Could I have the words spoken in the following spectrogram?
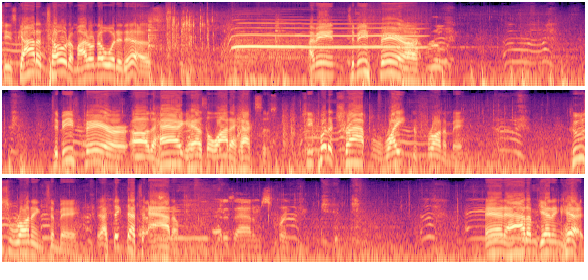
She's got a totem. I don't know what it is. I mean, to be fair, to be fair, uh, the hag has a lot of hexes. She put a trap right in front of me. Who's running to me? I think that's Adam. That is Adam sprinting. And Adam getting hit.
